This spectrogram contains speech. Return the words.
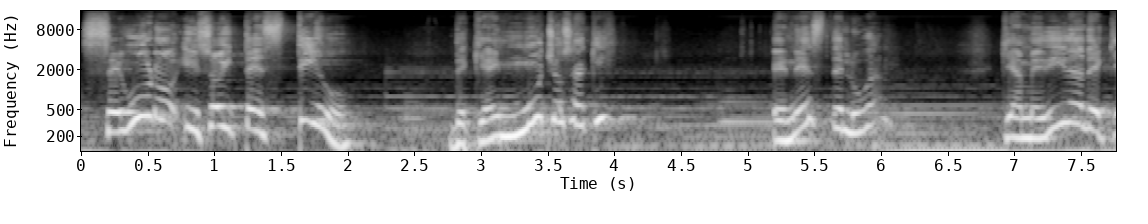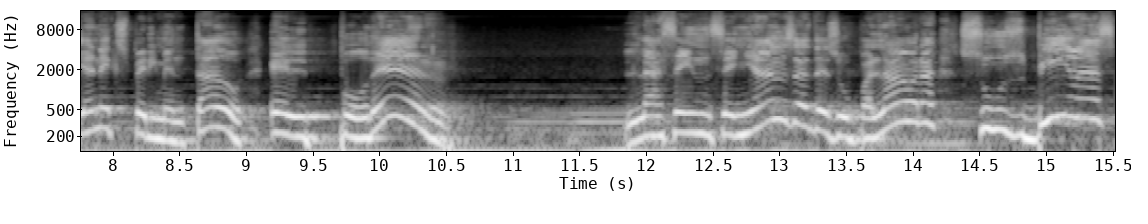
seguro y soy testigo de que hay muchos aquí, en este lugar, que a medida de que han experimentado el poder, las enseñanzas de su palabra, sus vidas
